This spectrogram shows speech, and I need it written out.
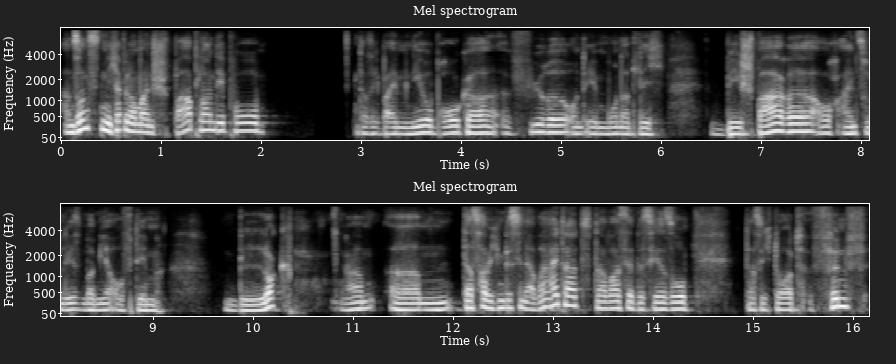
Ansonsten, ich habe ja noch mein Sparplandepot, das ich beim Neobroker führe und eben monatlich bespare, auch einzulesen bei mir auf dem Blog. Ja, ähm, das habe ich ein bisschen erweitert. Da war es ja bisher so, dass ich dort fünf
